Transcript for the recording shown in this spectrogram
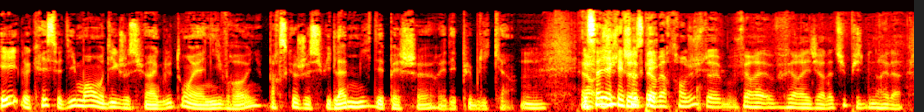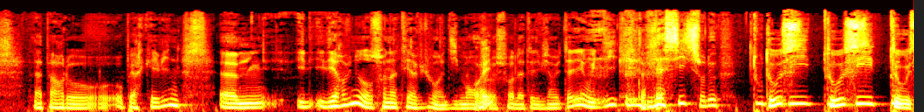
Et le Christ dit moi on dit que je suis un glouton et un ivrogne parce que je suis l'ami des pécheurs et des publicains. Mmh. Et Alors, ça il y a quelque chose. Père qui... Bertrand, juste vous faire, vous faire réagir là-dessus, puis je donnerai la la parole au, au père Kevin. Euh, il, il, est revenu dans son interview un dimanche oui. sur la télévision italienne où il dit il assiste sur le tout tous, tous, tous,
